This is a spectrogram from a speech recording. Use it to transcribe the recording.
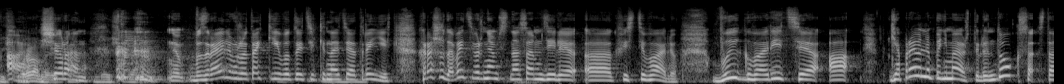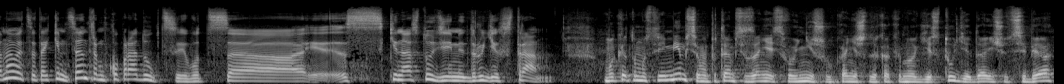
Еще а, рано. Еще рано. Да, еще рано. В Израиле уже такие вот эти кинотеатры есть. Хорошо, давайте вернемся на самом деле э, к фестивалю. Вы говорите о... Я правильно понимаю, что Линдок становится таким центром копродукции вот с, э, с киностудиями других стран? Мы к этому стремимся, мы пытаемся занять свою нишу, конечно, как и многие студии, да, ищут себя.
